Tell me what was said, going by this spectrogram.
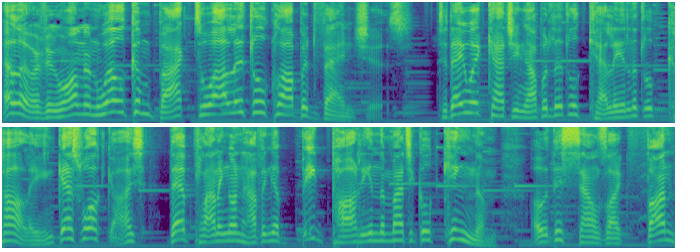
Hello, everyone, and welcome back to our Little Club Adventures. Today we're catching up with little Kelly and little Carly, and guess what, guys? They're planning on having a big party in the Magical Kingdom. Oh, this sounds like fun.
